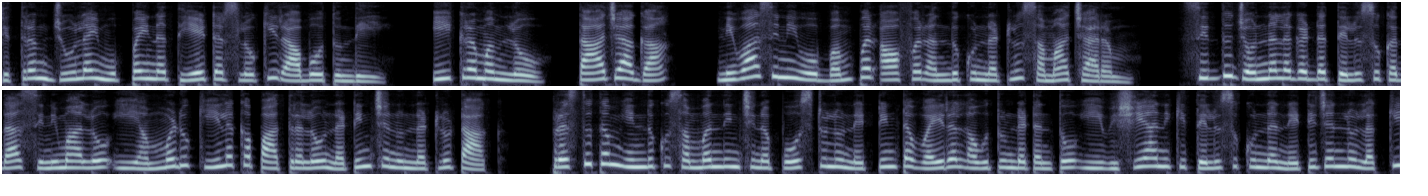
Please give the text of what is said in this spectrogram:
చిత్రం జూలై ముప్పైన థియేటర్స్లోకి రాబోతుంది. ఈ క్రమంలో తాజాగా నివాసిని ఓ బంపర్ ఆఫర్ అందుకున్నట్లు సమాచారం. సిద్దు జొన్నలగడ్డ తెలుసు కదా సినిమాలో ఈ అమ్మడు కీలక పాత్రలో నటించనున్నట్లు టాక్. ప్రస్తుతం ఇందుకు సంబంధించిన పోస్టులు నెట్టింట వైరల్ అవుతుండటంతో ఈ విషయానికి తెలుసుకున్న నెటిజన్లు లక్కీ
